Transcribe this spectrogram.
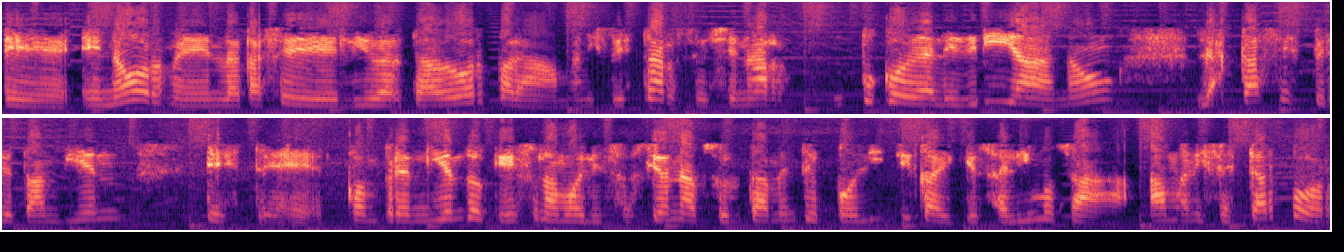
eh, enorme en la calle Libertador para manifestarse, llenar un poco de alegría, ¿no? Las calles, pero también este, comprendiendo que es una movilización absolutamente política y que salimos a, manifestar por,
